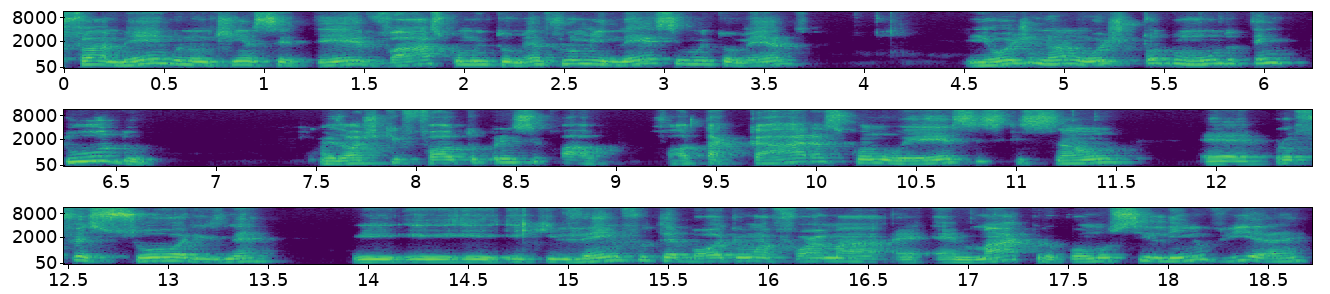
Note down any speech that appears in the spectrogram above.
Flamengo não tinha CT, Vasco muito menos, Fluminense muito menos. E hoje não, hoje todo mundo tem tudo. Mas eu acho que falta o principal. Falta caras como esses que são é, professores, né? E, e, e, que veem o futebol de uma forma é, é, macro, como o Cilinho via, né?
